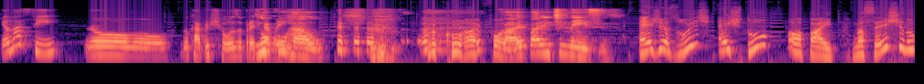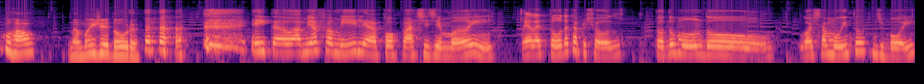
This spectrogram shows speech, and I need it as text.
Eu nasci no, no Caprichoso, praticamente. No Curral. no Curral é foda. Vai, parentinense. É Jesus? És tu, ó oh, pai? Nasceste no Curral, na manjedoura. então, a minha família, por parte de mãe, ela é toda caprichoso. Todo mundo gosta muito de boi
